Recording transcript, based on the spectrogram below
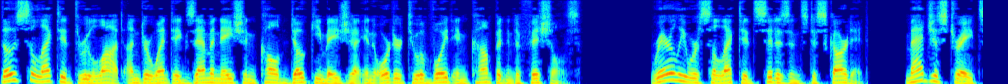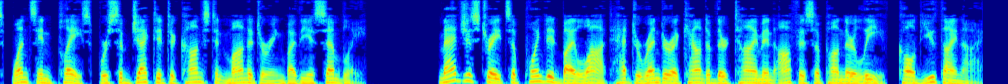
Those selected through lot underwent examination called dokimasia in order to avoid incompetent officials. Rarely were selected citizens discarded. Magistrates, once in place, were subjected to constant monitoring by the assembly. Magistrates appointed by lot had to render account of their time in office upon their leave, called euthynai.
